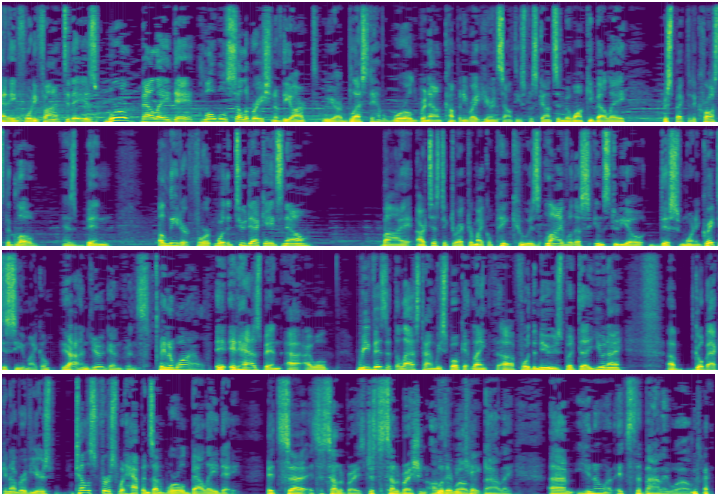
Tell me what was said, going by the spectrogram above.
At 8:45 today is World Ballet Day, a global celebration of the art. We are blessed to have a world-renowned company right here in Southeast Wisconsin. Milwaukee Ballet, respected across the globe, has been a leader for more than 2 decades now by artistic director Michael Pink who is live with us in studio this morning. Great to see you, Michael. Yeah, and you again, Vince. Been a while. It, it has been. Uh, I will revisit the last time we spoke at length uh, for the news, but uh, you and I uh, go back a number of years. Tell us first what happens on World Ballet Day. It's uh, it's a celebration. It's just a celebration of Will the world of ballet. Um, you know what? It's the ballet world.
